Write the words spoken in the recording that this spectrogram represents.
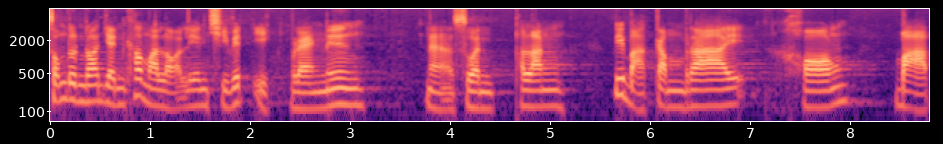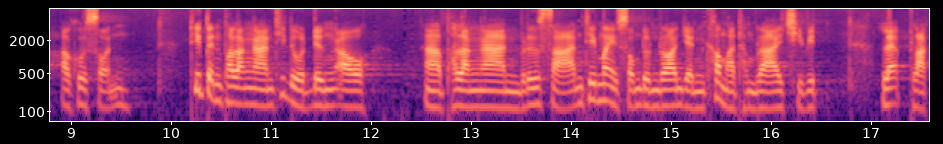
สมดุลร้อนเย็นเข้ามาหล่อเลี้ยงชีวิตอีกแรงหนึ่งนะส่วนพลังวิบากกรรมร้ายของบาปอากุศล ที่เป็นพลังงานที่ดูดดึงเอาอ่าพลังงานหรือสารที่ไม่สมดุลร้อนเย็นเข้ามาทำร้ายชีวิต และผลัก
